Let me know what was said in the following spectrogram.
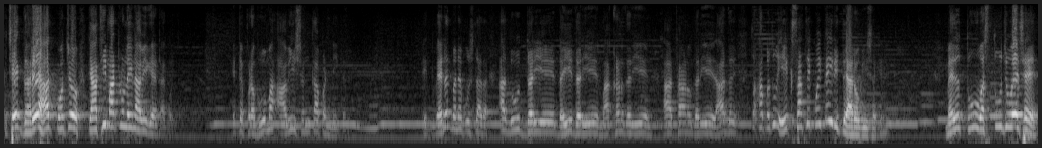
કે છેક ઘરે હાથ પહોંચ્યો, ત્યાંથી માટલું લઈને આવી ગયા ઠાકોર એટલે પ્રભુમાં આવી શંકા પણ નહીં કરે. એક બેન જ મને પૂછતા હતા આ દૂધ ધરીએ દહીં ધરીએ માખણ ધરીએ આ અથાણું ધરીએ આ ધરીએ. તો આ બધું એક સાથે કોઈ કઈ રીતે આરોગી શકે? મેં કીધું તું વસ્તુ જુએ છે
